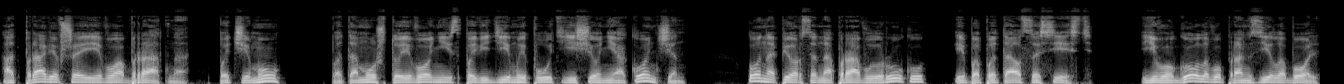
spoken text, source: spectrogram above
отправившая его обратно. Почему? Потому что его неисповедимый путь еще не окончен. Он оперся на правую руку и попытался сесть. Его голову пронзила боль.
